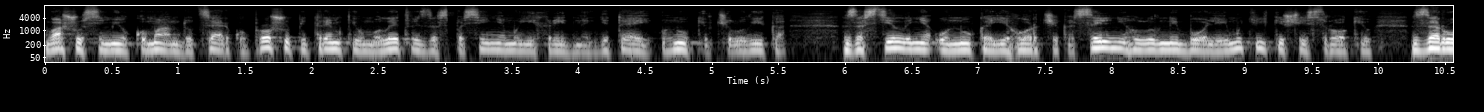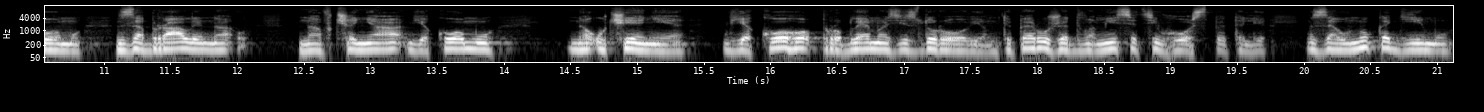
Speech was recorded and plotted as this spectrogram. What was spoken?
вашу сім'ю, команду, церкву. Прошу підтримки в молитві за спасіння моїх рідних, дітей, онуків, чоловіка, за зцілення онука Єгорчика, сильні головні болі, йому тільки 6 років. За Рому забрали на навчання, в якому на учення в якого проблема зі здоров'ям. Тепер уже два місяці в госпіталі. За онука Діму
